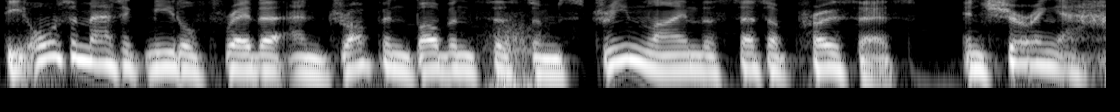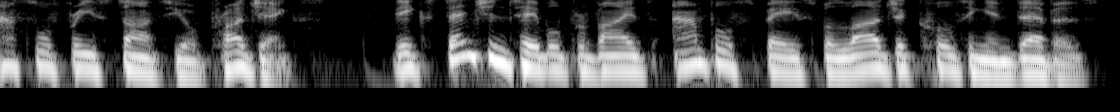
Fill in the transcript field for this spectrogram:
The automatic needle threader and drop-in bobbin system streamline the setup process, ensuring a hassle-free start to your projects. The extension table provides ample space for larger quilting endeavors,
